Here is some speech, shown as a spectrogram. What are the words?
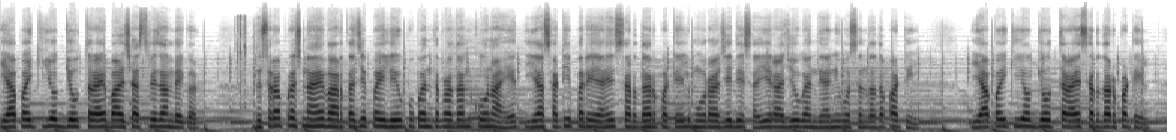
यापैकी योग्य उत्तर आहे बाळशास्त्री जांभेकर. दुसरा प्रश्न आहे भारताचे पहिले उपपंतप्रधान कोण आहेत? यासाठी पर्याय आहेत सरदार पटेल मोरारजी देसाई राजीव गांधी आणि वसंतदादा पाटील. यापैकी योग्य उत्तर आहे सरदार पटेल.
